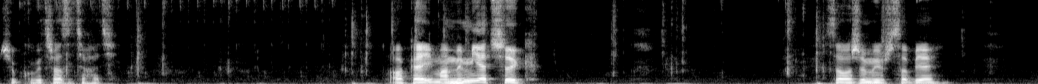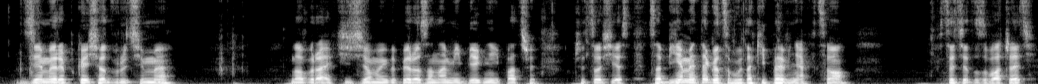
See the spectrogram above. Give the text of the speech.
Szybko go trzeba zaciachać. Okej, okay, mamy mieczyk. Założymy już sobie. Zjemy rybkę i się odwrócimy. Dobra, jakiś ziomek dopiero za nami biegnie i patrzy, czy coś jest. Zabijemy tego, co był taki pewniak, co? Chcecie to zobaczyć?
